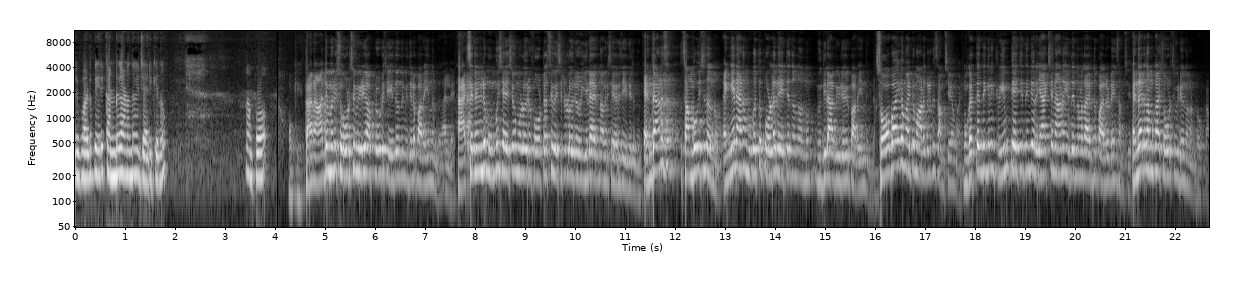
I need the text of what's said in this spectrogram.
ഒരുപാട് പേര് കണ്ടു കാണുമെന്ന് വിചാരിക്കുന്നു. അപ്പോൾ ഓക്കെ താൻ ആദ്യം ഒരു ഷോർട്സ് വീഡിയോ അപ്ലോഡ് ചെയ്തു എന്നും ഇതിൽ പറയുന്നുണ്ട് അല്ലേ? ആക്സിഡന്റിന് മുമ്പ് ശേഷവുമുള്ള ഒരു ഫോട്ടോസ് വെച്ചിട്ടുള്ള ഒരു റീലായിരുന്നു അവർ ഷെയർ ചെയ്തിരുന്നത്. എന്താണ് സംഭവിച്ചതെന്നോ? എങ്ങനെയാണ് മുഖത്ത് പൊള്ളലേറ്റതെന്നൊന്നും മുതിൽ ആ വീഡിയോയിൽ പറയുന്നില്ല. സ്വാഭാവികമായിട്ടും ആളുകൾക്ക് സംശയമായി. മുഖത്ത് എന്തെങ്കിലും ക്രീം തേച്ചതിന്റെ റിയാക്ഷൻ ആണോ ഇത് എന്നുള്ളതായിരുന്നു പലരുടെയും സംശയം. എന്തായാലും നമുക്ക് ആ ഷോർട്സ് വീഡിയോ ഒന്ന് കണ്ടുനോക്കാം.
